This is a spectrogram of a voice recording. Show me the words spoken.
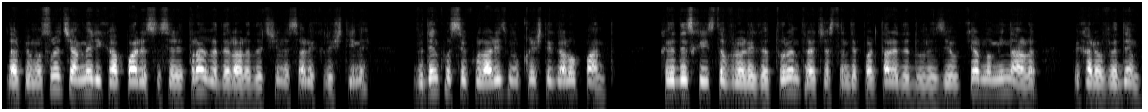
Dar pe măsură ce America pare să se retragă de la rădăcinile sale creștine, vedem cum secularismul crește galopant. Credeți că există vreo legătură între această îndepărtare de Dumnezeu, chiar nominală, pe care o vedem,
